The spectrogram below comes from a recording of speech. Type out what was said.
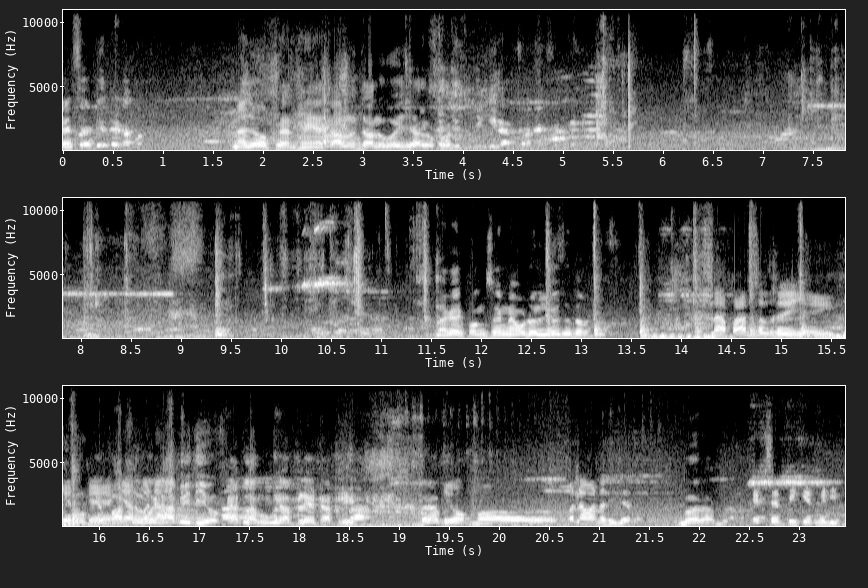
રહેશે. ના જો ફ્રેન્ડ અહીંયા ચાલુ ચાલુ હોય છે આ લોકો. ના કઈ ફંક્શન ના ઓર્ડર લ્યો છો તમે? ના પાર્સલ કરી જાય. ઓકે પાર્સલ કોઈને આપી દો કે આટલા ઘૂઘરા પ્લેટ આટલી. બરાબર? બનાવવા નથી જતા. બરાબર. એક સેફટી કે મીડિયમ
